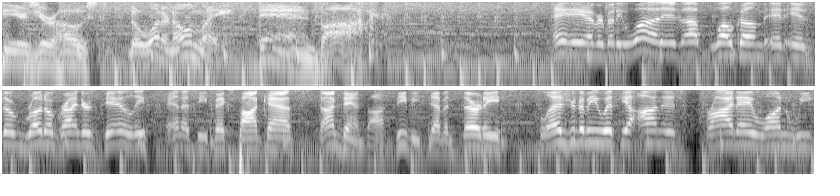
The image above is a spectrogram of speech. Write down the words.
Here's your host, the one and only Dan Back. Hey, everybody, what is up? Welcome. It is the Roto Grinders Daily Fantasy Fix Podcast. I'm Dan Back, DB730. Pleasure to be with you on this Friday, one week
